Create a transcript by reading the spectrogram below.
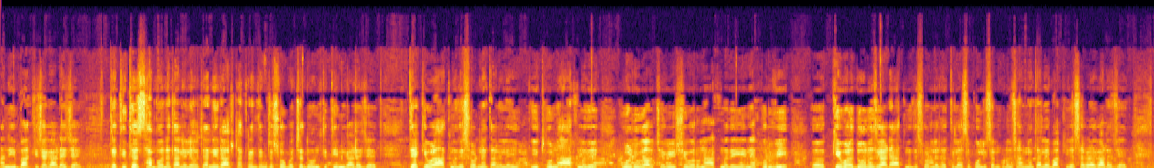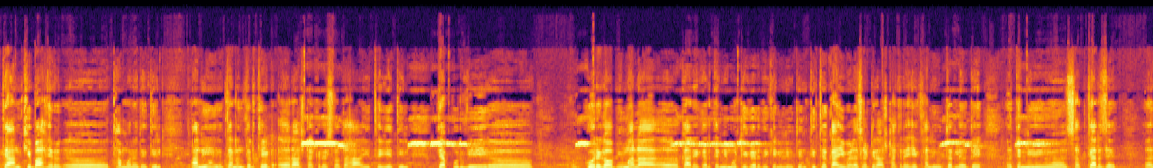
आणि बाकीच्या गाड्या ज्या आहेत त्या तिथंच थांबवण्यात आलेल्या होत्या आणि राज ठाकरे त्यांच्या सोबतच्या दोन ते तीन गाड्या ज्या आहेत त्या केवळ आतमध्ये सोडण्यात आलेल्या. इथून आतमध्ये वडूगावच्या वेशीवरून आतमध्ये येण्यापूर्वी केवळ दोनच गाड्या आतमध्ये सोडल्या जातील असं पोलिसांकडून सांगण्यात आलं बाकीच्या सगळ्या गाड्या ज्या आहेत त्या आणखी बाहेर थांबवण्यात येतील. आणि त्यानंतर थेट राज ठाकरे स्वतः इथे येतील. त्यापूर्वी कोरेगाव भीमाला कार्यकर्त्यांनी मोठी गर्दी केलेली होती. तिथं काही वेळासाठी राज ठाकरे हे खाली उतरले होते. त्यांनी सत्कार जे आहेत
